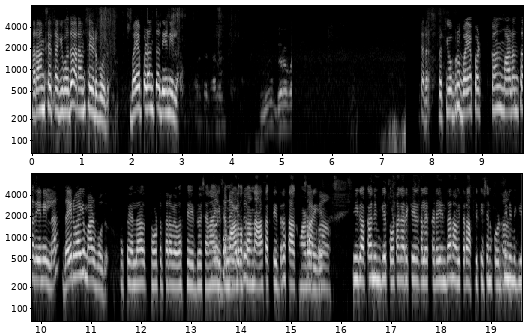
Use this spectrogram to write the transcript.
ಆರಾಮ್ಸೆ ತೆಗಿಬೋದು ಆರಾಮ್ಸೆ ಇಡ್ಬೋದು. ಭಯ ಪಡಂತದೇನಿಲ್ಲ ಪ್ರತಿಯೊಬ್ರು ಭಯ ಪಟ್ಕೊಂಡ್ ಮಾಡಂತದ್ ಏನಿಲ್ಲ ಧೈರ್ಯವಾಗಿ ಮಾಡ್ಬೋದು ಒಟ್ಟು ಎಲ್ಲಾ ತೋಟ ತರ ವ್ಯವಸ್ಥೆ ಇದ್ದು ಚೆನ್ನಾಗಿದ್ದು. ಮಾಡ್ಬೇಕನ್ನೋ ಆಸಕ್ತಿ ಇದ್ರೆ ಸಾಕು ಮಾಡೋರಿಗೆ ಈಗ ಅಕ್ಕ ನಿಮ್ಗೆ ತೋಟಗಾರಿಕೆ ಕಲೆ ಕಡೆಯಿಂದ ನಾವ್ ಈ ತರ ಅಪ್ಲಿಕೇಶನ್ ಕೊಡ್ತೀವಿ. ನಿಮಗೆ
